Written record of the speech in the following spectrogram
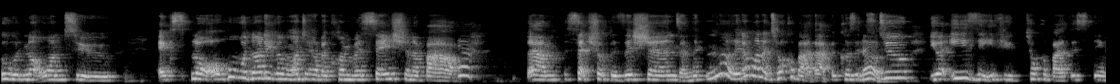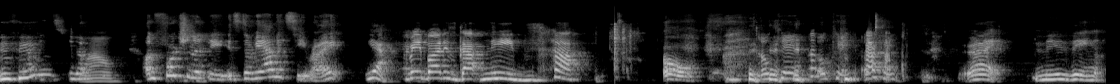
who would not want to explore, or who would not even want to have a conversation about yeah um, sexual positions and no, they don't want to talk about that because it's no. too you're easy if you talk about this thing. Mm-hmm. Means, you know, wow. unfortunately, it's the reality, right? Yeah, everybody's got needs. Oh, okay, okay, okay. right. Moving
